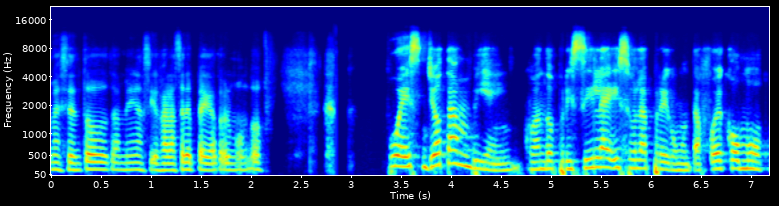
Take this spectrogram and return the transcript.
me siento también así, ojalá se le pegue a todo el mundo. Pues yo también, cuando Priscila hizo la pregunta, fue como,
